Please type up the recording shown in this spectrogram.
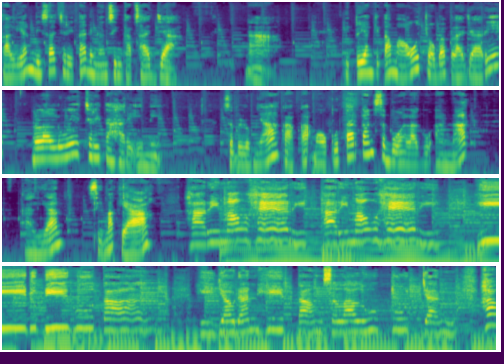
kalian bisa cerita dengan singkat saja. Nah, itu yang kita mau coba pelajari melalui cerita hari ini. Sebelumnya, kakak mau putarkan sebuah lagu anak Kalian simak ya. Harimau Harry, harimau Harry, hidup di hutan. Hijau dan hitam selalu hujan, ha,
